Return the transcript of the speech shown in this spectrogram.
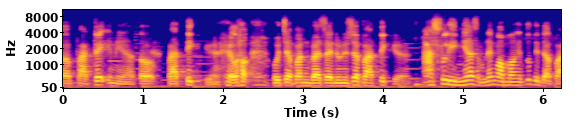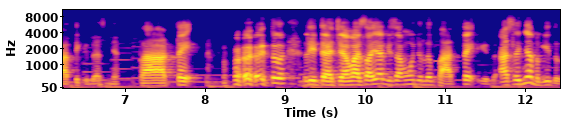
uh, batik ini atau batik. Ya. Kalau ucapan bahasa Indonesia batik ya. Aslinya sebenarnya ngomong itu tidak batik aslinya. Batik. itu lidah Jawa saya bisa muncul batik gitu. Aslinya begitu.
